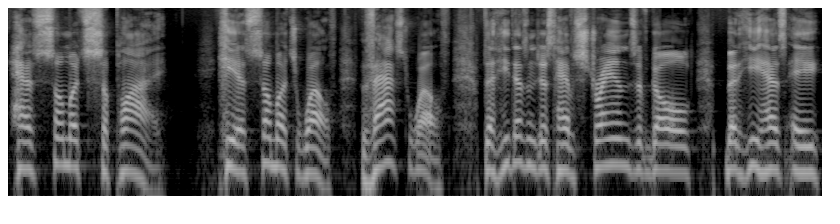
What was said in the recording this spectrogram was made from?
has so much supply he has so much wealth, vast wealth, that he doesn't just have strands of gold, but he has a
